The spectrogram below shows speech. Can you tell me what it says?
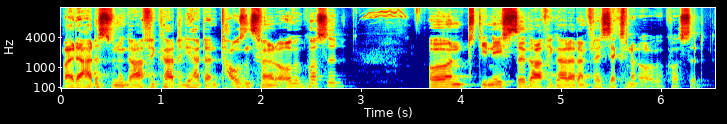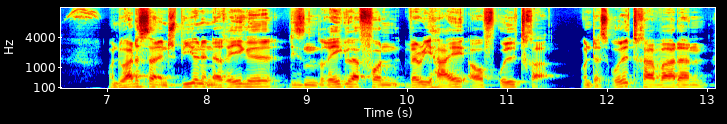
Weil da hattest du eine Grafikkarte, die hat dann 1200 Euro gekostet. Und die nächste Grafikkarte hat dann vielleicht 600 Euro gekostet. Und du hattest dann in Spielen in der Regel diesen Regler von Very High auf Ultra. Und das Ultra war dann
